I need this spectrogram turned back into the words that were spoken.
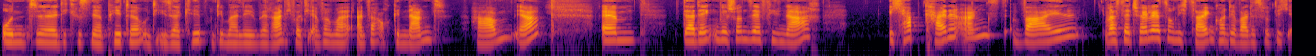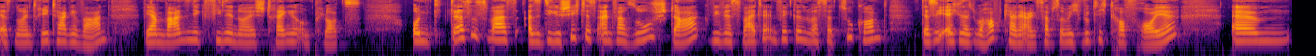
und äh, die Christina Peter und die Isa Kilp und die Marlene Beran. Ich wollte die einfach mal einfach auch genannt haben, ja. Ähm, da denken wir schon sehr viel nach. Ich habe keine Angst, weil, was der Trailer jetzt noch nicht zeigen konnte, weil das wirklich erst neun Drehtage waren, wir haben wahnsinnig viele neue Stränge und Plots. Und das ist was, also die Geschichte ist einfach so stark, wie wir es weiterentwickeln, was dazu kommt, dass ich ehrlich gesagt überhaupt keine Angst habe, sondern mich wirklich drauf freue. Ähm,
